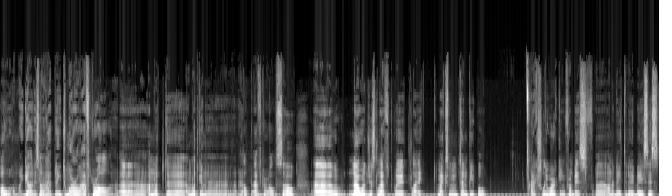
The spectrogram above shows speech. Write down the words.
oh, oh my god it's not happening tomorrow after all uh, i'm not uh, i'm not gonna help after all. So uh, now we're just left with like maximum 10 people actually working from this uh, on a day-to-day basis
